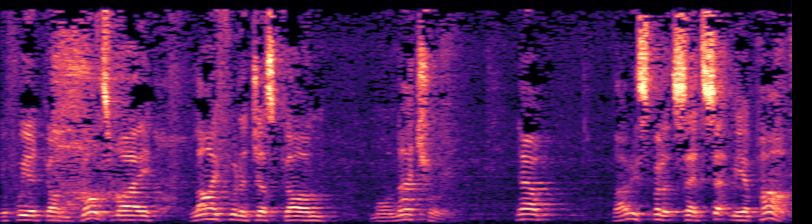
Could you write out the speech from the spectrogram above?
If we had gone God's way, life would have just gone more naturally. Now, the Holy Spirit said, set me apart,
